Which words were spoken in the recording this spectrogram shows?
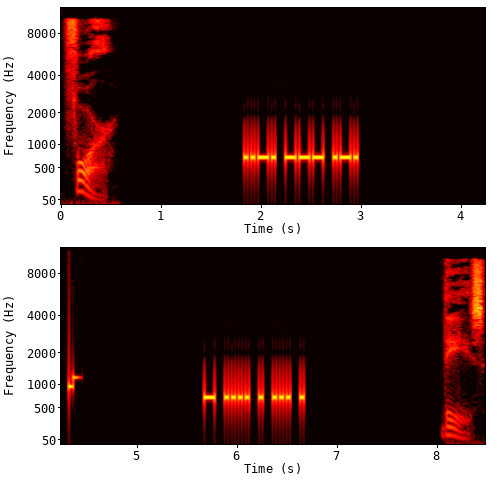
Four. These.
